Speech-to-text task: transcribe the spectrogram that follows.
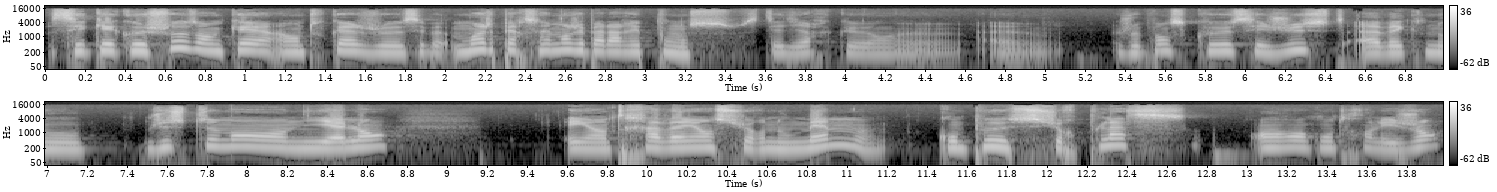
c'est quelque chose en, en tout cas, je sais. Moi, personnellement, j'ai pas la réponse. C'est-à-dire que euh, je pense que c'est juste avec nos, justement en y allant et en travaillant sur nous-mêmes qu'on peut sur place, en rencontrant les gens,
